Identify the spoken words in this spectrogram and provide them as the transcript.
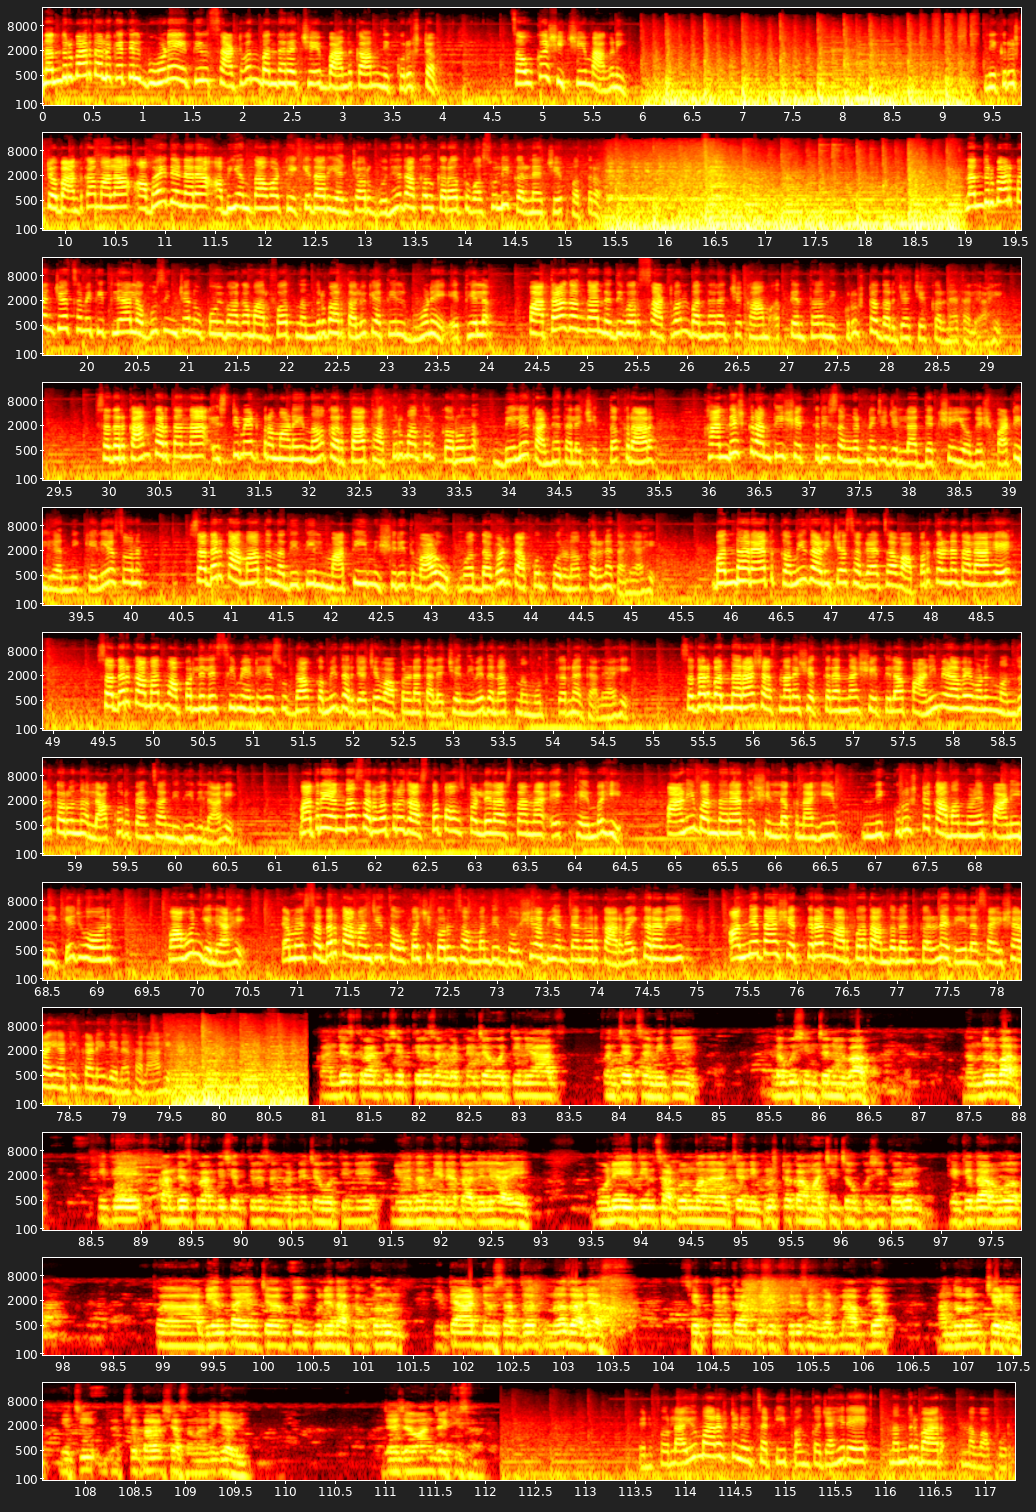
नंदुरबार तालुक्यातील भोणे येथील साठवण बंधाऱ्याचे बांधकाम निकृष्ट. चौकशीची मागणी. निकृष्ट बांधकामाला अभय देणाऱ्या अभियंता व ठेकेदार यांच्यावर गुन्हे दाखल करत वसुली करण्याचे पत्र. नंदुरबार पंचायत समितीतल्या लघुसिंचन उपविभागामार्फत नंदुरबार तालुक्यातील भोणे येथील पाताळगंगा नदीवर साठवण बंधाऱ्याचे काम अत्यंत निकृष्ट दर्जाचे करण्यात आले आहे. सदर काम करताना एस्टिमेट प्रमाणे न करता थातूरमातूर करून बिले काढण्यात आल्याची तक्रार खानदेश क्रांती शेतकरी संघटनेचे जिल्हाध्यक्ष योगेश पाटील यांनी केली असून सदर कामात नदीतील माती मिश्रित वाळू व दगड टाकून पूर्ण करण्यात आले आहे. बंधाऱ्यात कमी जाडीच्या सगळ्याचा वापर करण्यात आला आहे. सदर कामात वापरलेले सिमेंट हे सुद्धा कमी दर्जाचे वापरण्यात आल्याचे निवेदनात नमूद करण्यात आले आहे. सदर बंधारा शासनाने शेतकऱ्यांना शेतीला पाणी मिळावे म्हणून मंजूर करून लाखो रुपयांचा निधी दिला आहे. मात्र यंदा सर्वत्र जास्त पाऊस पडलेला असताना एक थेंबही पाणी बंधाऱ्यात शिल्लक नाही. निकृष्ट कामांमुळे पाणी लिकेज होऊन वाहून गेले आहे. त्यामुळे सदर कामांची चौकशी करून संबंधित दोषी अभियंत्यांवर कारवाई करावी अन्यथा शेतकऱ्यांमार्फत आंदोलन करण्यात येईल असा इशारा या ठिकाणी देण्यात आला आहे. कांदेस क्रांती शेतकरी संघटनेच्या वतीने आज पंचायत समिती लघुसिंचन विभाग नंदुरबार इथे कांदेस क्रांती शेतकरी संघटनेच्या वतीने निवेदन देण्यात आलेले आहे. पुणे येथील साठवण बंधाऱ्याच्या निकृष्ट कामाची चौकशी करून ठेकेदार व अभियंता यांच्यावरती गुन्हे दाखल करून येत्या आठ दिवसात जर न झाल्यास शेतकरी क्रांती शेतकरी संघटना आपल्या आंदोलन छेडेल याची दक्षता शासनाने घ्यावी. जय जवान जय किसान. ट्वेंटी फोर लाईव्ह महाराष्ट्र न्यूजसाठी पंकज आहिरे नंदुरबार नवापूर.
